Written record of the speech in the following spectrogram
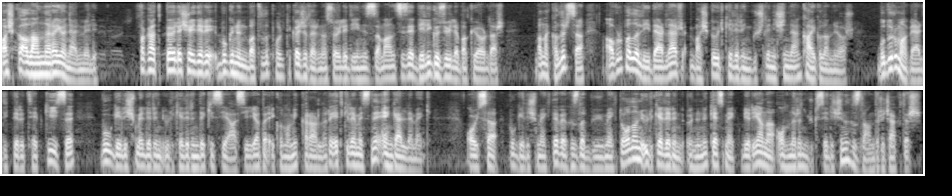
başka alanlara yönelmeli. Fakat böyle şeyleri bugünün batılı politikacılarına söylediğiniz zaman size deli gözüyle bakıyorlar. Bana kalırsa Avrupalı liderler başka ülkelerin güçlenişinden kaygılanıyor. Bu duruma verdikleri tepki ise bu gelişmelerin ülkelerindeki siyasi ya da ekonomik kararları etkilemesini engellemek. Oysa bu gelişmekte ve hızla büyümekte olan ülkelerin önünü kesmek bir yana onların yükselişini hızlandıracaktır.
